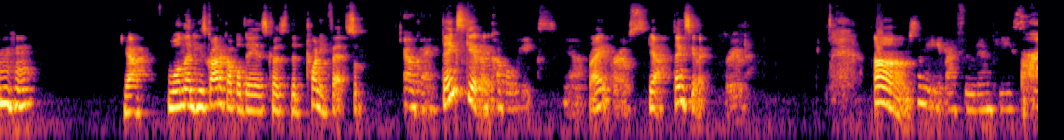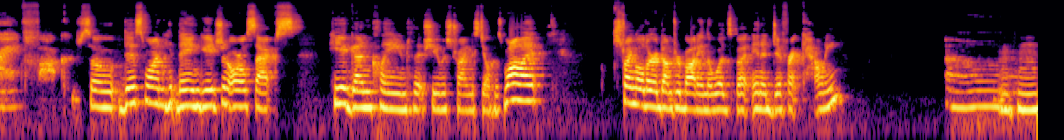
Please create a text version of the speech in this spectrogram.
Mm-hmm. Yeah. Well, then he's got a couple days because the 25th, so Okay, Thanksgiving. a couple weeks. Yeah, right? gross, Yeah, Thanksgiving. rude. Um. Just let me eat my food in peace. Alright, fuck. So this one, they engaged in oral sex. He again claimed that she was trying to steal his wallet, strangled her, dumped her body in the woods, but in a different county. Oh, hmm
